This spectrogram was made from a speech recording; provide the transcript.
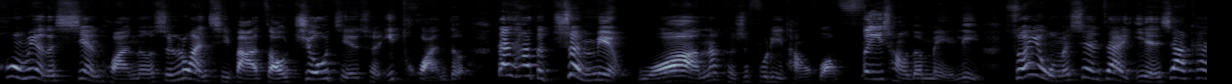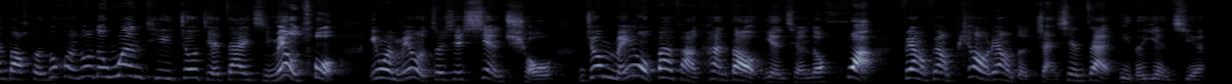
后面的线团呢是乱七八糟纠结成一团的，但它的正面哇，那可是富丽堂皇，非常的美丽。所以我们现在眼下看到很多很多的问题纠结在一起，没有错，因为没有这些线球，你就没有办法看到眼前的画。非常非常漂亮的展现在你的眼前，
